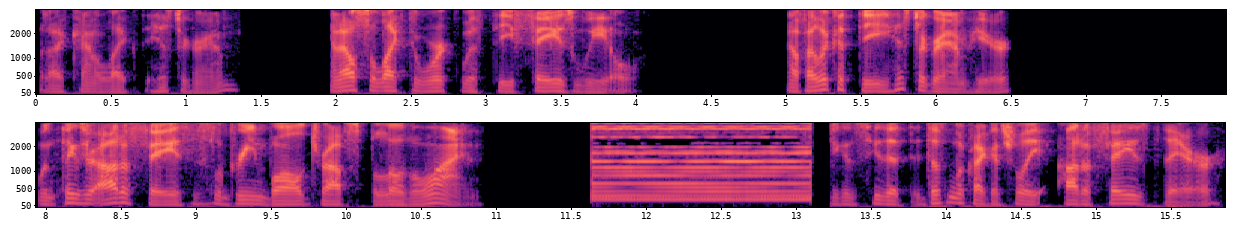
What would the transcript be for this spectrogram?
But I kind of like the histogram. And I also like to work with the phase wheel. Now if I look at the histogram here, when things are out of phase, this little green ball drops below the line. You can see that it doesn't look like it's really out of phase there.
